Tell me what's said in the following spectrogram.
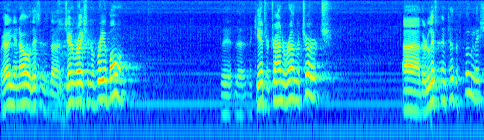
well, you know, this is the generation of Rehoboam. The, the, the kids are trying to run the church. Uh, they're listening to the foolish.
